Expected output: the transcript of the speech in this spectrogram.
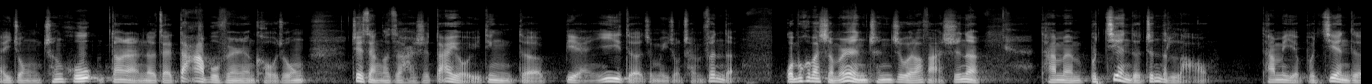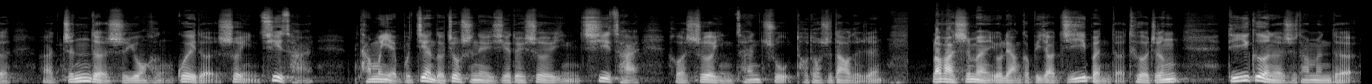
一种称呼。当然呢，在大部分人口中，这三个字还是带有一定的贬义的这么一种成分的。我们会把什么人称之为老法师呢？他们不见得真的老，他们也不见得啊真的是用很贵的摄影器材，他们也不见得就是那些对摄影器材和摄影参数头头是道的人。老法师们有两个比较基本的特征，第一个呢是他们的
